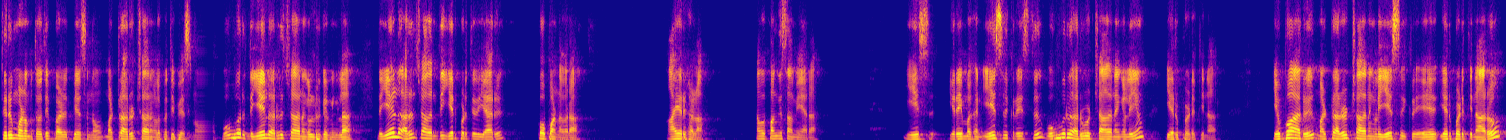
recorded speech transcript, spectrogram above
திருமணம் பற்றி ப- பேசணும் மற்ற அருட்சாதனங்களை பற்றி பேசணும். ஒவ்வொரு இந்த ஏழு அருட்சாதனங்கள் இருக்குங்களா இந்த ஏழு அருட்சாதனத்தையும் ஏற்படுத்தியது யாரு? போப்பானவரா ஆயர்களா? நம்ம பங்கு சாமியாரா? இயேசு இறைமகன் இயேசு கிறிஸ்து ஒவ்வொரு அருட்சாதனங்களையும் ஏற்படுத்தினார். எவ்வாறு மற்ற அருட்சாதனங்களை இயேசு ஏ- ஏற்படுத்தினாரோ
